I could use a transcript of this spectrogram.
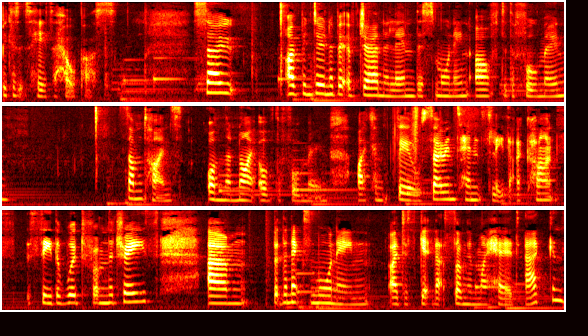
because it's here to help us. So I've been doing a bit of journaling this morning after the full moon. Sometimes on the night of the full moon, I can feel so intensely that I can't see the wood from the trees. Um, but the next morning, I just get that song in my head. I can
